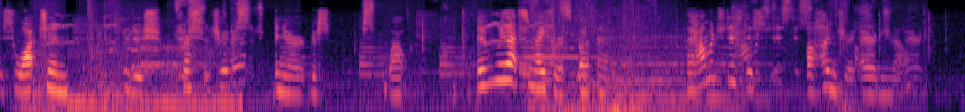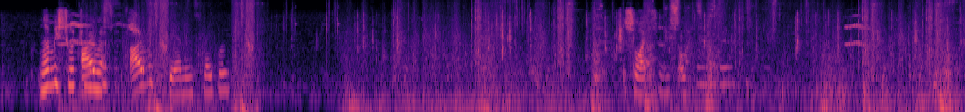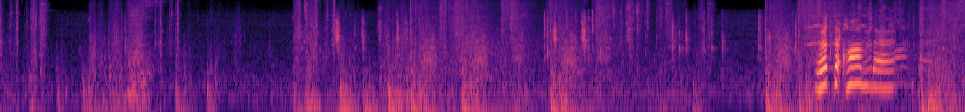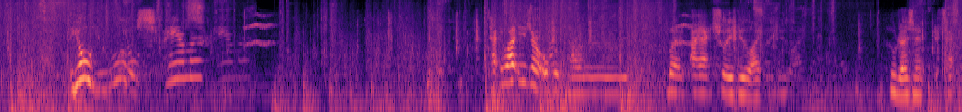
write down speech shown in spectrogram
Just watching you just press the trigger and you're just wow. Give me that sniper. Uh, uh. How much does this? A hundred. I already know. Let me switch I was, I was spamming sniper. Select myself. What the arm combat? Yo, you little spammer! Tactics are overpowered, but I actually do like them. Who doesn't attack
